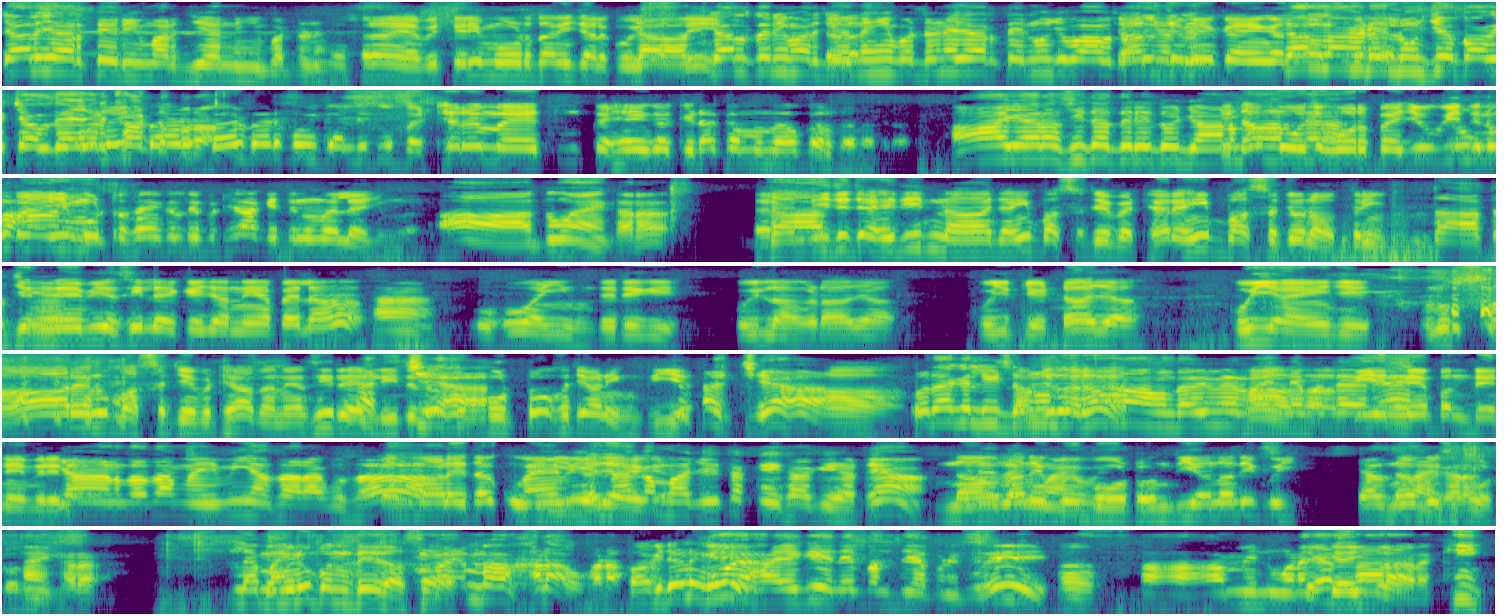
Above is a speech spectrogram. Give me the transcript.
ਚੱਲ ਯਾਰ ਤੇਰੀ ਮਰਜ਼ੀ ਆ ਨਹੀਂ ਵੱਢਣੇ। ਫਿਰ ਐ ਵੀ ਤੇਰੀ ਮੋੜ ਦਾ ਨਹੀਂ ਚੱਲ ਕੋਈ ਗੱਲ ਚੱਲ ਨਹੀਂ। ਚੱਲ ਤੇਰੀ ਮਰਜ਼ੀ ਆ। ਨਹੀਂ ਵੱਢਣੇ ਯਾਰ ਤੈਨੂੰ ਜਵਾਬ ਚੱਲ ਜਿਵੇਂ। ਕਹੇਂਗਾ ਚੱਲ ਲਾਂਗੜੇ ਲੂੰਜੇ ਬਾਗ ਚੱਲਦੇ ਆ ਯਾਰ ਛੱਡ ਪਰਾਂ ਬੈਠ ਬੈਠ ਕੋਈ ਗੱਲ ਨਹੀਂ ਤੂੰ ਬੈਠੇ ਰਹਿ ਮੈਂ ਤੂੰ ਕਹੇਗਾ ਕਿਹੜਾ ਕੰਮ ਮੈਂ ਉਹ ਕਰਦਾ ਨਾ ਤੇਰਾ। ਆ ਯਾਰ ਅਸੀਂ ਤਾਂ ਤੇਰੇ ਤੋਂ ਜਾਣ ਇਹਦਾ ਮੋਚ। ਹੋਰ ਪੈ ਜਾਊਗੀ ਤੈਨੂੰ ਮੈਂ ਹੀ ਮੋਟਰਸਾਈਕਲ ਤੇ ਬਿਠਾ ਕੇ ਤੈਨੂੰ ਮੈਂ ਲੈ ਜਾਊਂਗਾ। ਹਾਂ ਤੂੰ ਐ ਕਰ। ਰੈਲੀ 'ਚ ਚਾਹੀਦੀ ਨਾ ਜਾਈ ਬੱਸ 'ਚ ਬੈਠਿਆ ਰਹੀਂ ਬੱਸ 'ਚੋਂ ਨਾ ਉਤਰੀ। ਦਾਤ ਜਿੰਨੇ ਵੀ ਅਸੀਂ ਲੈ ਕੇ ਜਾਂਦੇ ਆ ਪਹਿਲਾਂ ਹਾਂ। ਉਹ ਆਈ ਹੁੰਦੇ ਨੇਗੇ। ਕੋਈ ਲਾਂਗੜਾ ਜਾ ਕੋਈ ਟੇਡਾ ਜਾ। ਕੋਈ ਐਂ ਜੇ ਉਹਨੂੰ ਸਾਰਿਆਂ ਨੂੰ ਬੱਸ 'ਚ ਬਿਠਾ ਦਿੰਦੇ ਅਸੀਂ ਰੈਲੀ ਤੇ। ਤਾਂ ਫੋਟੋ ਖਿਚਾਣੀ ਹੁੰਦੀ ਹੈ। ਅੱਛਾ। ਹਾਂ। ਉਹਦਾ ਕਿ ਲੀਡਰ ਨੂੰ? ਦਿਖਾਉਣਾ ਹੁੰਦਾ ਵੀ ਮੇਰੇ ਨਾਲ ਇੰਨੇ ਬੰਦੇ ਵੀ ਨੇ। ਇੰਨੇ ਬੰਦੇ ਨੇ ਮੇਰੇ ਜਾਣਦਾ ਤਾਂ ਮੈਂ ਵੀ ਆ ਸਾਰਾ ਕੁਝ ਕੰਮ ਵਾਲੇ ਤਾਂ ਕੋਈ ਮੈਂ ਨਹੀਂ ਵੀ ਇਹਨਾਂ ਹੈਗੇ। ਕੰਮਾਂ 'ਚ ਹੀ ਧੱਕੇ ਖਾ ਕੇ ਹਟਿਆ। ਨਾ ਉਹਨਾਂ ਨੇ ਕੋਈ ਵੋਟ ਹੁੰਦੀ ਆ ਉਹਨਾਂ ਦੀ ਕੋਈ ਨਾ ਕੋਈ ਕਰ support ਐਂ ਕਰ। ਲੈ ਮੈਂ ਮੈਨੂੰ ਬੰਦੇ ਦੱਸ। ਮੈਂ- ਮੈਂ ਖੜਾ ਹੋ ਖੜਾ ਪੱਕ ਜਾਣਗੇ? ਓਏ ਹੈਗੇ ਨੇ ਬੰਦੇ ਆਪਣੇ ਕੋਲੇ। ਹਾਂ। ਆਹਾ ਮੈਨੂੰ ਮੜਾ ਸਾਰਾ? ਰੱਖੀ।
